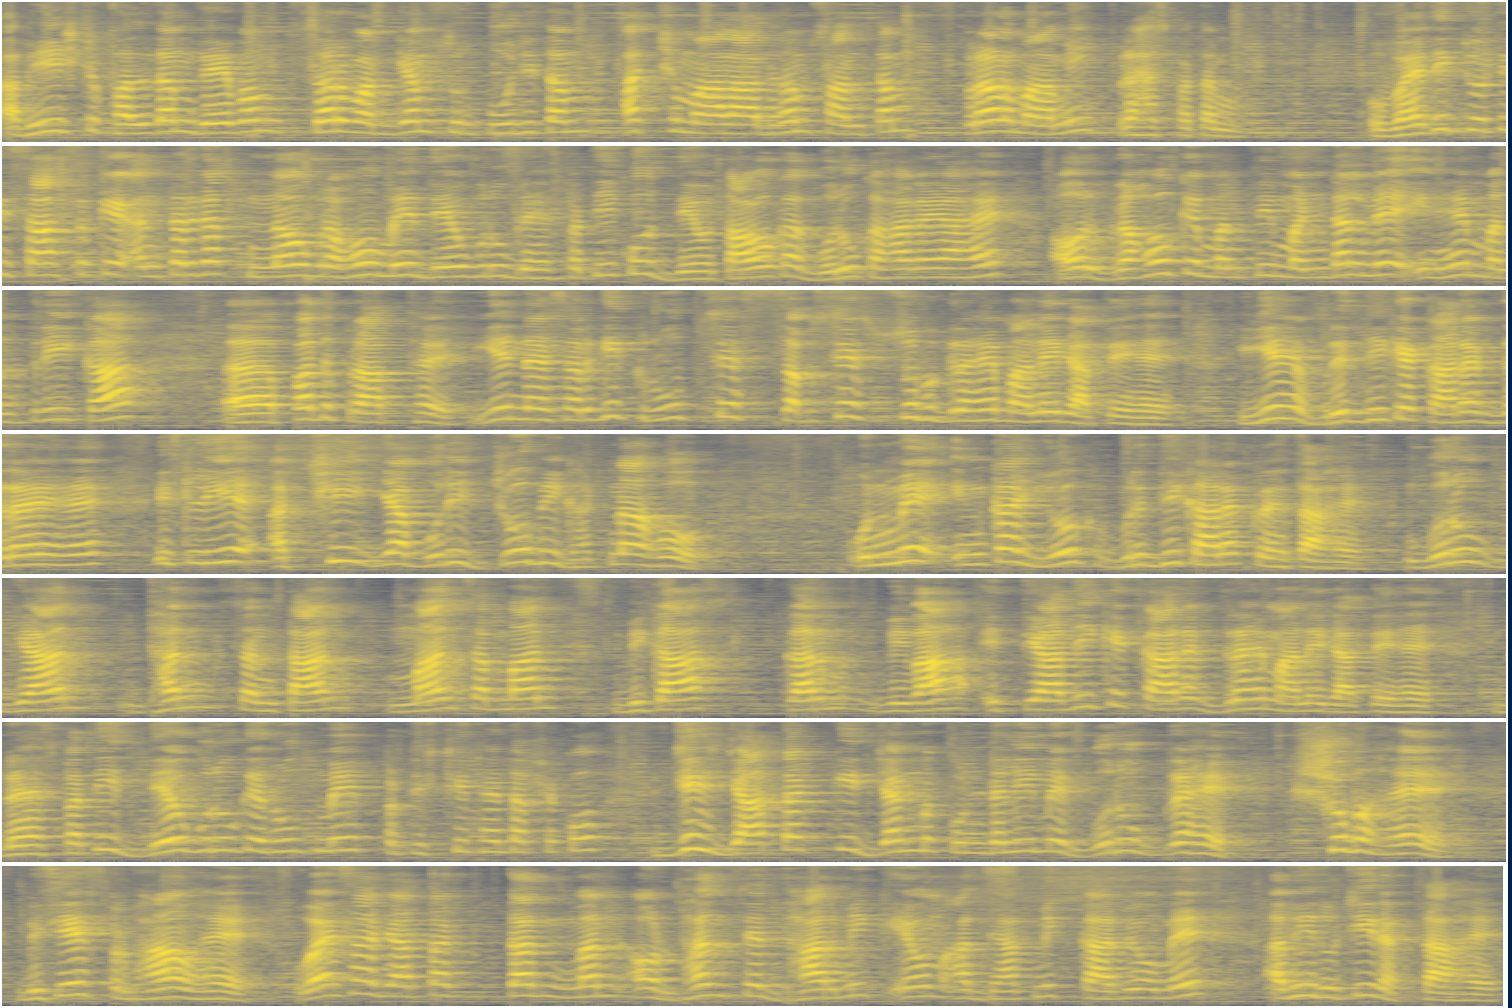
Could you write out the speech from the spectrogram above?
अभीष्ट फलदम देवम सर्वज्ञम सुरपूजितम अच्छमालाधरम शांतम प्रणमामी बृहस्पतम। वैदिक ज्योतिष शास्त्र के अंतर्गत नौ ग्रहों में देवगुरु बृहस्पति को देवताओं का गुरु कहा गया है और ग्रहों के मंत्रिमंडल में इन्हें मंत्री का पद प्राप्त है। ये नैसर्गिक रूप से सबसे शुभ ग्रह माने जाते हैं। यह वृद्धि के कारक ग्रह हैं, इसलिए अच्छी या बुरी जो भी घटना हो उनमें इनका योग वृद्धि कारक रहता है। गुरु, ज्ञान, धन, संतान, मान सम्मान, विकास, कर्म, विवाह इत्यादि के कारक ग्रह माने जाते हैं। बृहस्पति देवगुरु के रूप में प्रतिष्ठित हैं दर्शकों। जिस जातक की जन्म कुंडली में गुरु ग्रह शुभ हैं, विशेष प्रभाव है, वैसा जातक तन, मन और धन से धार्मिक एवं आध्यात्मिक कार्यों में अभिरुचि रखता है।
